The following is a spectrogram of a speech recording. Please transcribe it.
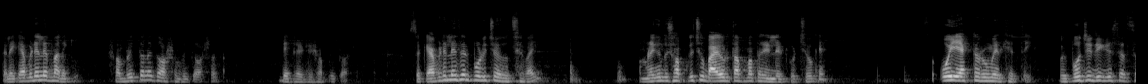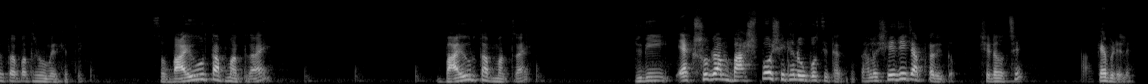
তাহলে ক্যাপিটাল এফ মানে কি? সম্পৃক্ত নাকি অসম্পৃক্ত অসাচাপ ডেফিনেটলি সম্পৃক্ত অসাচাপ সো ক্যাপিটাল এফ এর পরিচয় হচ্ছে ভাই, আমরা কিন্তু সবকিছু বায়ুর তাপমাত্রা রিলেট করছি ওকে ওই একটা রুমের ক্ষেত্রেই ওই পঁচিশ ডিগ্রি সেলসিয়াস তাপমাত্রা রুমের ক্ষেত্রেই। সো বায়ুর তাপমাত্রায় বায়ুর তাপমাত্রায় যদি একশো গ্রাম বাষ্প সেখানে উপস্থিত থাকতো তাহলে সে যে চাপটা দিত সেটা হচ্ছে ক্যাপিটাল। এফ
